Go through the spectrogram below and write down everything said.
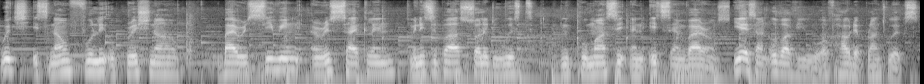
which is now fully operational by receiving and recycling municipal solid waste in Kumasi and its environs. Here's an overview of how the plant works.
